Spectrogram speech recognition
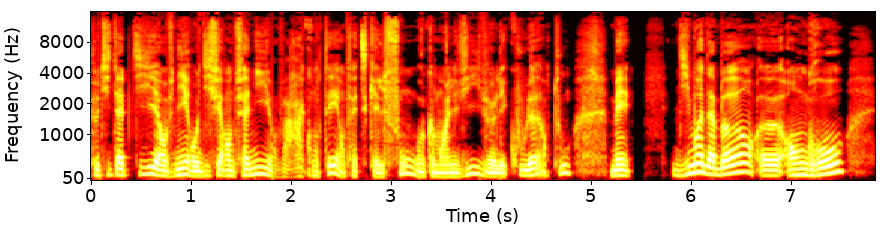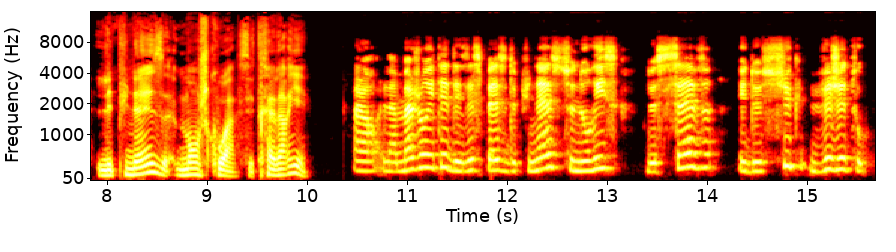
petit à petit en venir aux différentes familles, on va raconter en fait ce qu'elles font, comment elles vivent, les couleurs, tout. Mais dis-moi d'abord, euh, en gros, les punaises mangent quoi? C'est très varié. Alors, la majorité des espèces de punaises se nourrissent de sève et de sucs végétaux.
